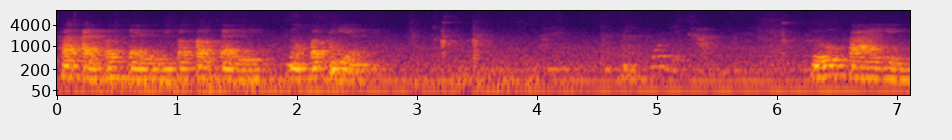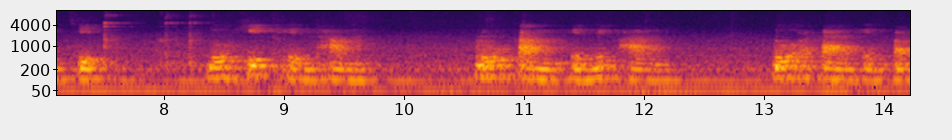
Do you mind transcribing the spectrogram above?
ถ้าใครเข้าใจตรงนี้ก็เข้าใจหลวงพ่อ เทียนพูดอีกค่ะรู้กายเห็นจิต รู้คิดเห็นธรรม รู้กรรมเห็นนิพพาน รู้อาการเห็นปร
